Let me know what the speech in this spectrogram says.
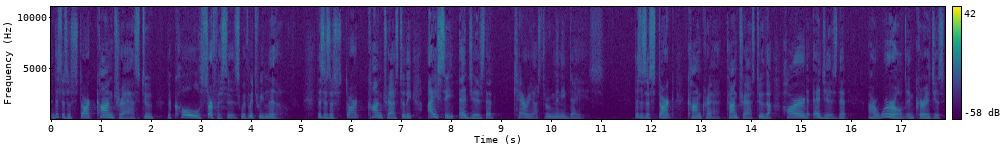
And this is a stark contrast to the cold surfaces with which we live. This is a stark contrast to the icy edges that carry us through many days. This is a stark contrast to the hard edges that our world encourages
